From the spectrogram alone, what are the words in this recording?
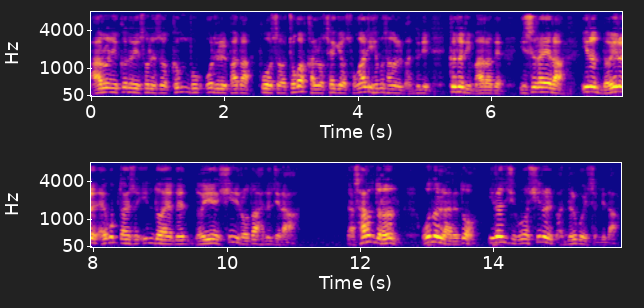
아론이 그들의 손에서 금 오리를 받아 부어서 조각칼로 새겨 송아지 형상을 만드니 그들이 말하되 이스라엘아 이는 너희를 애굽 땅에서 인도하여 낸 너희의 신이로다 하는지라 자, 사람들은 오늘날에도 이런 식으로 신을 만들고 있습니다.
